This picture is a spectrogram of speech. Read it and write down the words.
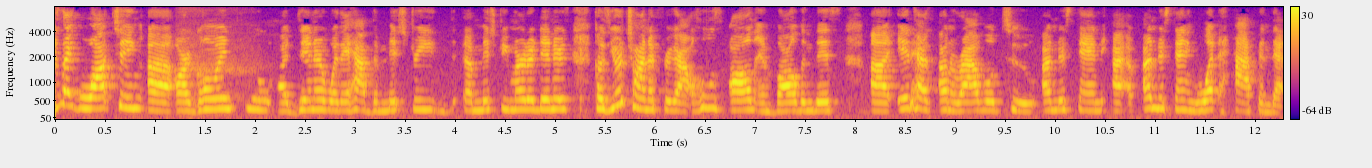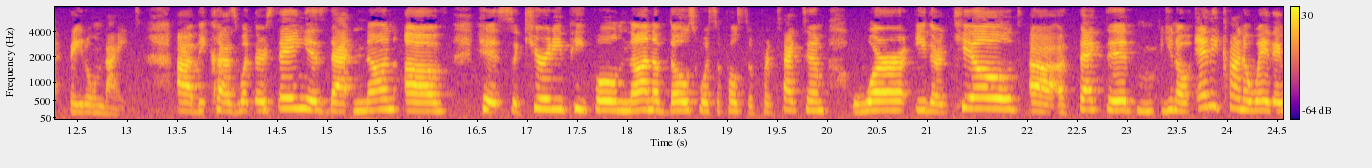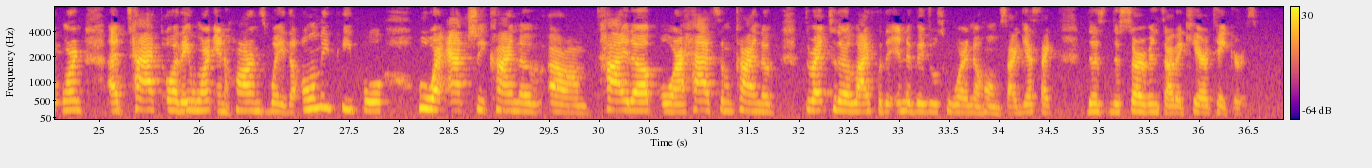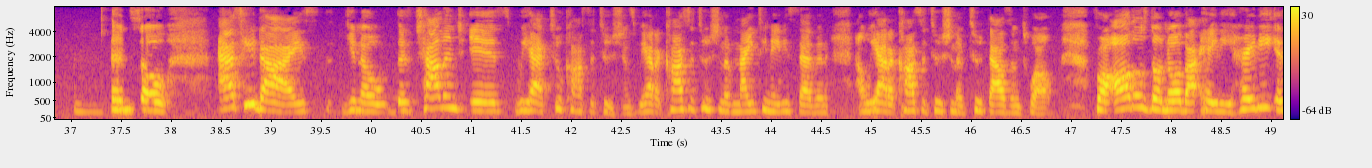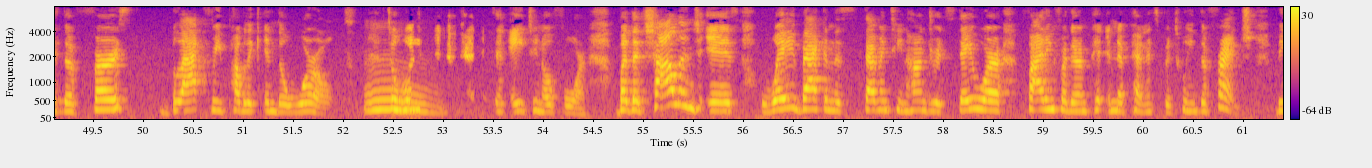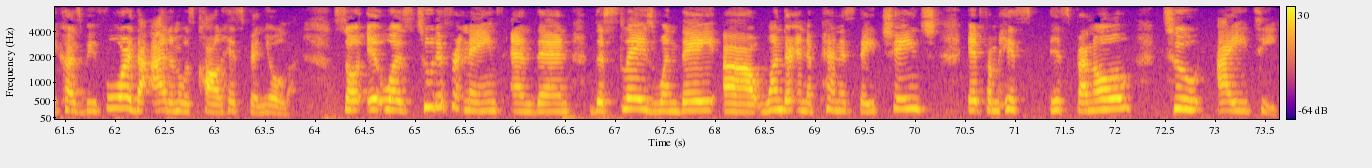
it's like watching uh, or going to a dinner where they have the mystery uh, mystery murder dinners because you're trying to figure out who's all involved in this. Uh, it has unraveled to understanding uh, understanding what happened that fatal night uh, because what they're saying is that none of his security people, none of those who were supposed to protect him, were either killed, uh, affected, you know, any kind of way. They weren't attacked or they weren't in harm's way. The only people who were actually kind of um, tied up or had some kind of threat to their life were the individuals who were in the home. So I guess like the, the servants are the caretakers. Mm-hmm. And so, as he dies, you know, the challenge is we had two constitutions. We had a constitution of 1987 and we had a constitution of 2012. For all those don't know about Haiti, Haiti is the first black republic in the world mm. to win mm. independence in 1804. But the challenge is way back in the 1700s, they were fighting for their independence between the French because before the island was called Hispaniola. So it was two different names. And then the slaves, when they uh, won their independence, they changed it from His- Hispanol to Haiti.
